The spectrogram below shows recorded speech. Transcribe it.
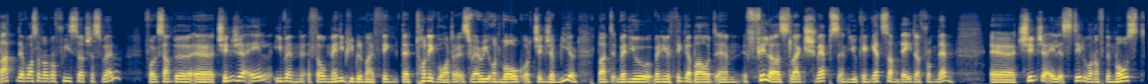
but there was a lot of research as well. For example, uh, ginger ale, even though many people might think that tonic water is very on vogue or ginger beer, but when you when you think about um, fillers like Schweppes and you can get some data from them, uh, ginger ale is still one of the most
